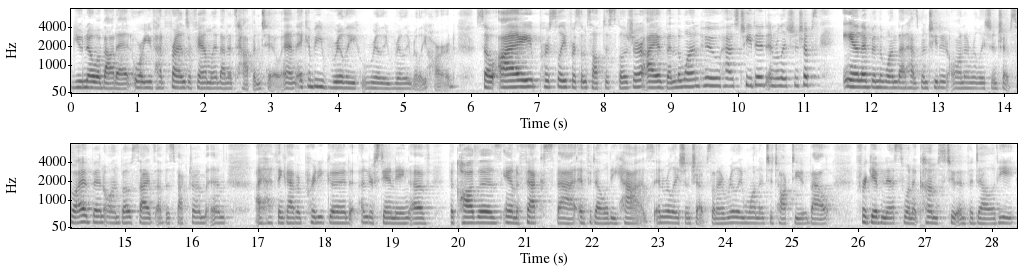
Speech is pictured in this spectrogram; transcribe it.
you know about it or you've had friends or family that it's happened to. And it can be really really really really hard. So i personally for some self-disclosure i have been the one who has cheated in relationships and i've been the one that has been cheated on in relationships. So i have been on both sides of the spectrum and i think i have a pretty good understanding of the causes and effects that infidelity has in relationships. And i really wanted to talk to you about forgiveness when it comes to infidelity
